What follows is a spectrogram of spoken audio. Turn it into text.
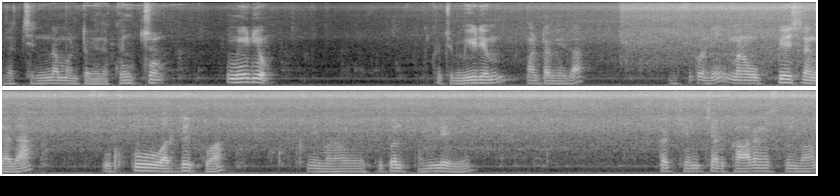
ఇలా చిన్న మంట మీద కొంచెం మీడియం కొంచెం మీడియం మంట మీద ఉంచుకొని మనం ఉప్పు వేసినాం కదా ఉప్పు వద్దు ఎక్కువ. మనం ఉప్పుతో పని లేదు. ఒక చెంచాడు కారం వేసుకుందాం.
